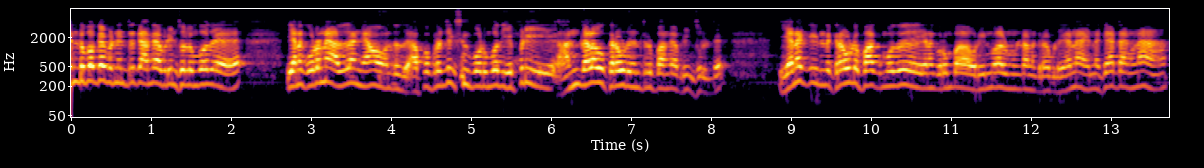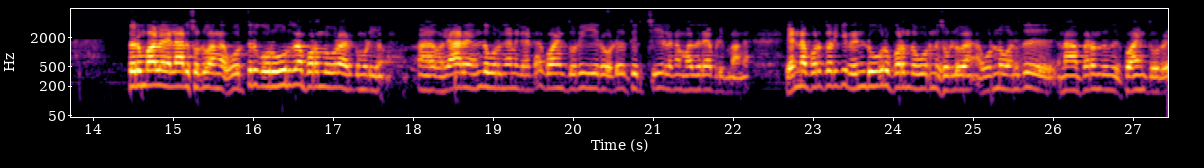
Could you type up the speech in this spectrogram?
ரெண்டு பக்கம் இப்போ நின்றுருக்காங்க அப்படின்னு சொல்லும்போது எனக்கு உடனே அதுதான் ஞாபகம் வந்தது. அப்போ ப்ரொஜெக்ஷன் போடும்போது எப்படி அந்தளவு க்ரௌடு நின்றுருப்பாங்க அப்படின்னு சொல்லிட்டு எனக்கு இந்த க்ரௌடை பார்க்கும்போது எனக்கு ரொம்ப ஒரு இன்வால்மெண்ட்டான க்ரௌடு ஏன்னா என்ன கேட்டாங்கன்னா பெரும்பாலும் எல்லாரும் சொல்லுவாங்க ஒருத்தருக்கு ஒரு ஊர் தான் பிறந்த ஊராக இருக்க முடியும். யார் எந்த ஊருங்கன்னு கேட்டால் கோயம்புத்தூர் ஈரோடு திருச்சி இல்லைன்னா மதுரை அப்படிம்பாங்க. என்னை பொறுத்த வரைக்கும் ரெண்டு ஊர் பிறந்த ஊர்னு சொல்லுவேன். ஒன்று வந்து நான் பிறந்தது கோயம்புத்தூர்.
